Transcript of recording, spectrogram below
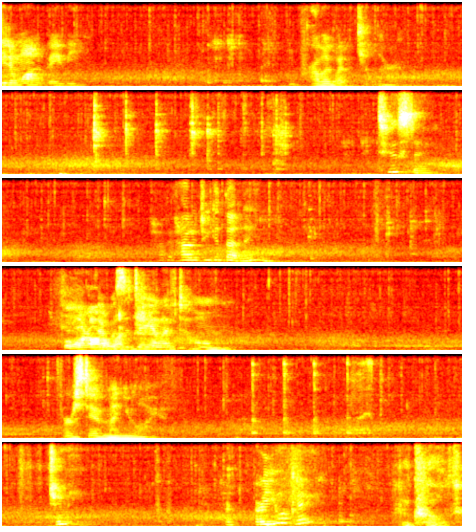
didn't want a baby. You probably would have killed her. Tuesday. How did, how did you get that name? Going on That was the day I left home. First day of my new life. Jimmy? Are, are you okay? I'm cold.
